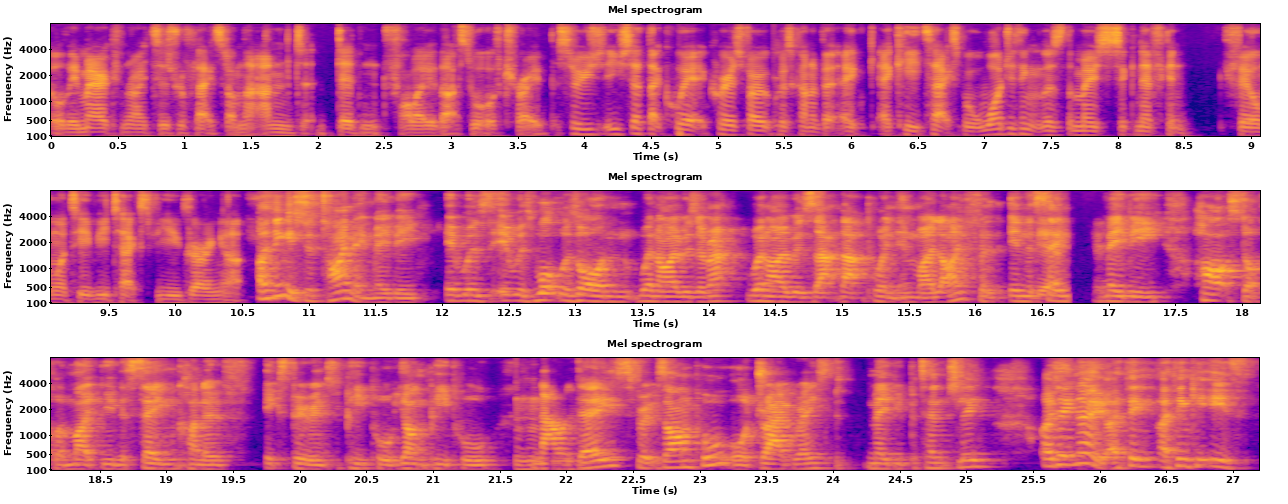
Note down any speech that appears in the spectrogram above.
or the American writers reflected on that and didn't follow that sort of trope. So you, you said that Queer, Queer as Folk was kind of a, a, key text, but what do you think was the most significant film or TV text for you growing up? I think it's just timing. Maybe it was it was what was on when I was around when I was at that point in my life. In the yeah. same maybe Heartstopper might be the same kind of experience for people, young people mm-hmm. nowadays, for example, or Drag Race, maybe potentially. I don't know. I think I think it is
